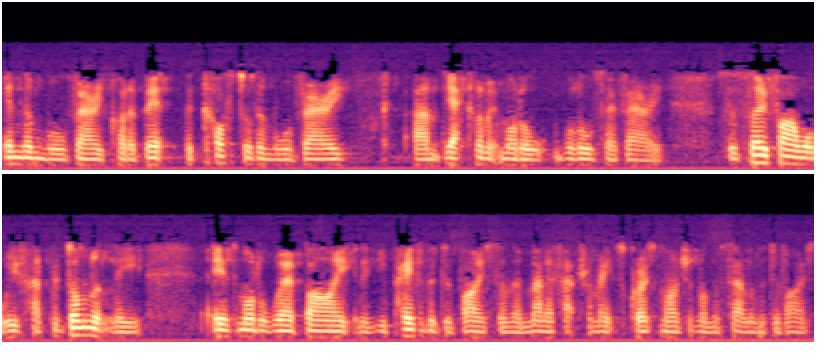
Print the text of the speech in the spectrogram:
in them will vary quite a bit. The cost of them will vary. Um, the economic model will also vary. So so far, what we've had predominantly is a model whereby you, know, you pay for the device and the manufacturer makes gross margin on the sale of the device.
